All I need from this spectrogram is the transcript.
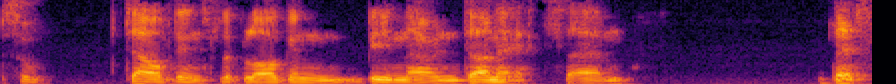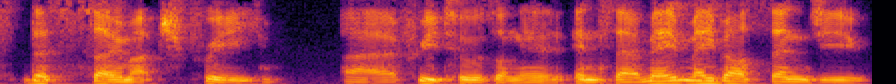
sort of delved into the blog and been there and done it. Um, there's there's so much free uh, free tools on the internet. Maybe, maybe I'll send you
